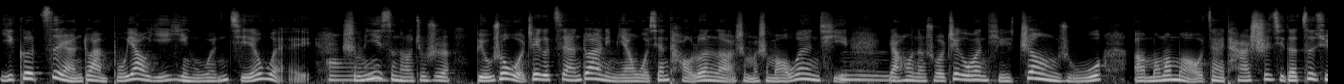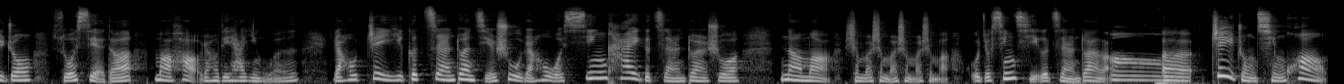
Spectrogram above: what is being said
一个自然段不要以引文结尾。什么意思？思呢？就是比如说我这个自然段里面，我先讨论了什么什么问题，嗯然后呢说这个问题正如呃某某某在他诗集的自序中所写的冒号，然后底下引文，然后这一个自然段结束，然后我新开一个自然段说，那么什么什么什么什么，我就新起一个自然段了。哦，呃，这种情况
